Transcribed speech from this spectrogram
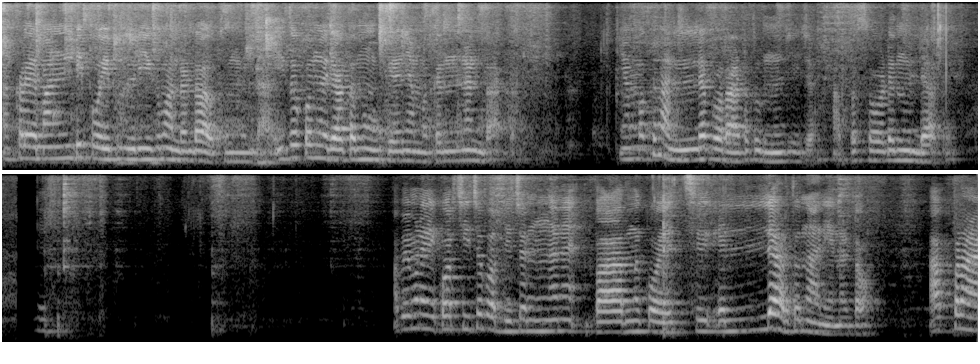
മക്കളെ മണ്ടി പോയി പീടിയേക്ക് മണ്ടേണ്ട ആവശ്യമൊന്നുമില്ല ഇതൊക്കെ ഒന്ന് ഒരാട്ടം നോക്കിയാൽ നമുക്ക് തന്നെ ഉണ്ടാക്കാം നമുക്ക് നല്ല പൊറാട്ട തിന്നും ചെയ്യാം. അപ്പസോടൊന്നും ഇല്ലാതെ. അപ്പോൾ നമ്മളെ കുറച്ചീച്ച കുറച്ചീച്ച ഇങ്ങനെ പാർന്ന് കുഴച്ച് എല്ലായിടത്തും നനയണം കേട്ടോ അപ്പോഴാണ്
